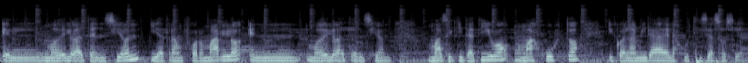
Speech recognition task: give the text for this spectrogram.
el modelo de atención y a transformarlo en un modelo de atención más equitativo, más justo y con la mirada de la justicia social.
